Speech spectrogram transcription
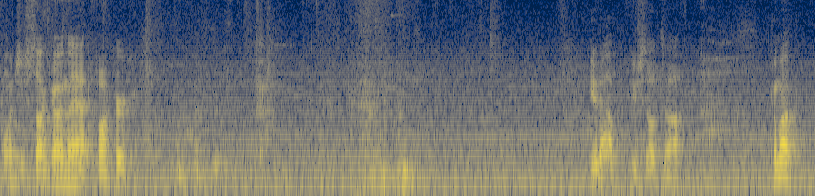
Why don't you suck on that, fucker? Get up you're so tough. Come on.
